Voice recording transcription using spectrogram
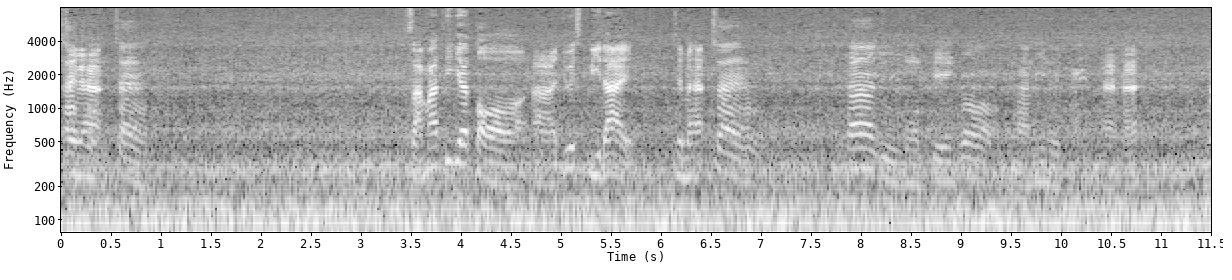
ใช่ไหมฮะใช่ครับสามารถที่จะต่ออ่า USB ได้ใช่ไหมฮะใช่ครับถ้าอยู่โหมดเพลงก็ผ่านนี้เลยครับอ่าฮะแหม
